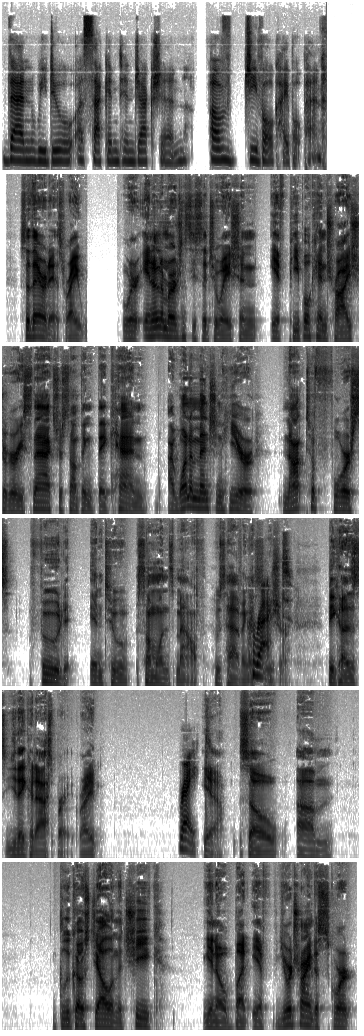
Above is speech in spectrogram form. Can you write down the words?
then we do a second injection of Gvoke HypoPen. So there it is, right? We're in an emergency situation. If people can try sugary snacks or something, they can. I want to mention here not to force food into someone's mouth who's having Correct. a seizure because they could aspirate, right? Right. Yeah. So um, glucose gel in the cheek, you know, but if you're trying to squirt,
